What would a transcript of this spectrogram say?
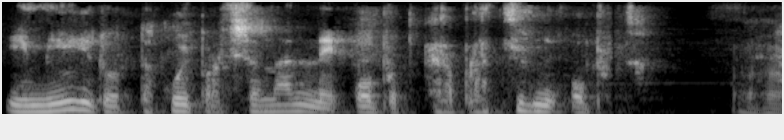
имеют вот такой профессиональный опыт, корпоративный опыт. Угу.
